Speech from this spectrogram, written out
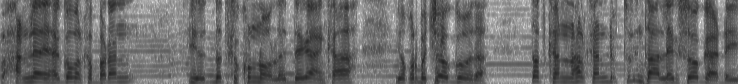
waxaan leeyahay gobolka badhan iyo dadka ku nool ee deegaanka ah iyo qurbajooggooda dadkan halkan dhibtu intaa leeg soo gaadhay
